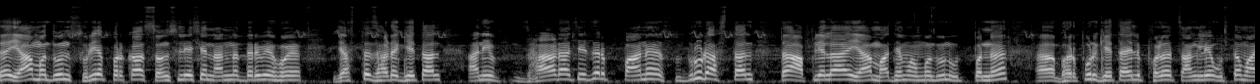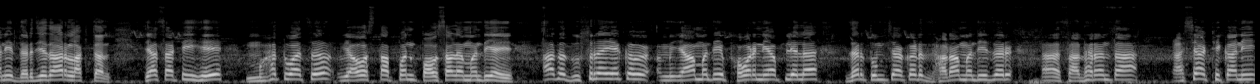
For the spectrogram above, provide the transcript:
तर यामधून सूर्यप्रकाश संश्लेषण अन्नद्रव्य होय जास्त झाडं घेताल. आणि झाडाचे जर पानं सुदृढ असताल तर आपल्याला या माध्यमामधून उत्पन्न भरपूर घेता येईल. फळं चांगले उत्तम आणि दर्जेदार लागतात त्यासाठी हे महत्त्वाचं व्यवस्थापन पावसाळ्यामध्ये आहे. आता दुसरं एक यामध्ये फवारणी आपल्याला जर तुमच्याकडं झाडामध्ये जर साधारणतः अशा ठिकाणी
